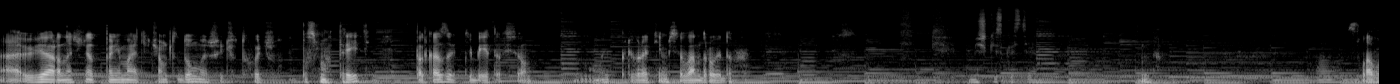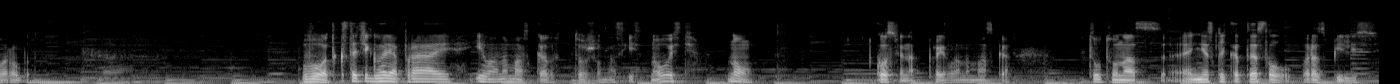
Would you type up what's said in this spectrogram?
VR начнет понимать, о чем ты думаешь и что ты хочешь посмотреть, показывать тебе это все. Мы превратимся в андроидов. Мешки с костями. Да. А. Слава роботу. Да. Вот, кстати говоря, про Илона Маска тоже у нас есть новость. Ну, косвенно про Илона Маска. Тут у нас несколько Тесл разбились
